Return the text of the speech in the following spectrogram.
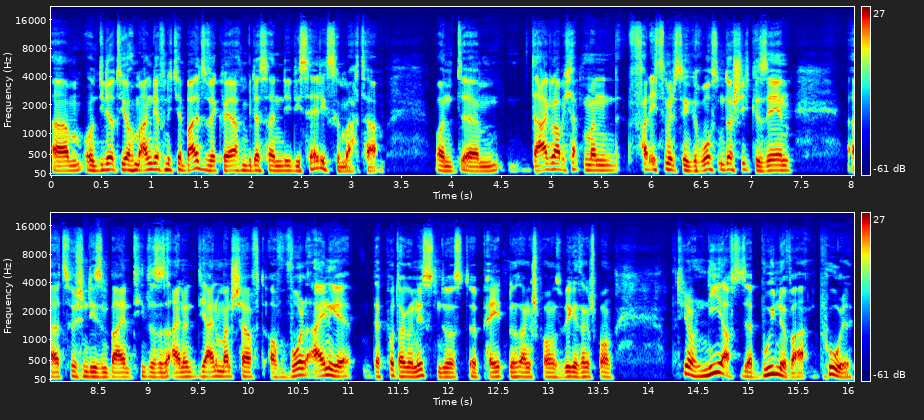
Ähm, und die natürlich auch im Angriff nicht den Ball so wegwerfen, wie das dann die, die Celtics gemacht haben. Und ähm, da, glaube ich, hat man, fand ich zumindest den großen Unterschied gesehen äh, zwischen diesen beiden Teams. Das ist eine, die eine Mannschaft, obwohl einige der Protagonisten, du hast äh, Peyton du hast angesprochen, du hast Wiggins angesprochen, natürlich noch nie auf dieser Bühne waren, Pool.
